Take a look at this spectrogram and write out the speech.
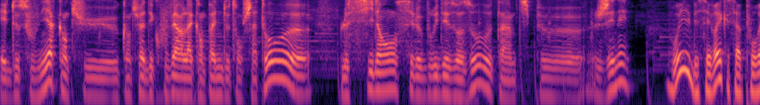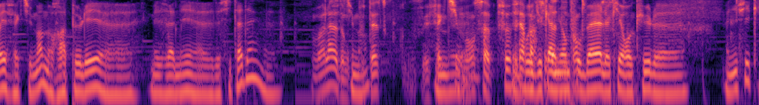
Et de souvenirs, quand tu, quand tu as découvert la campagne de ton château, le silence et le bruit des oiseaux, t'as un petit peu gêné. Oui, mais c'est vrai que ça pourrait effectivement me rappeler euh, mes années euh, de citadin. Voilà, donc peut-être, effectivement, ça peut Le faire partie du de la camion poubelle qui recule, euh, magnifique.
